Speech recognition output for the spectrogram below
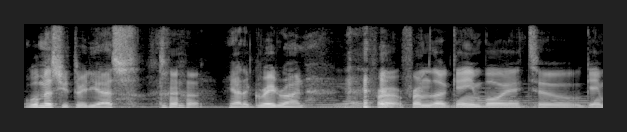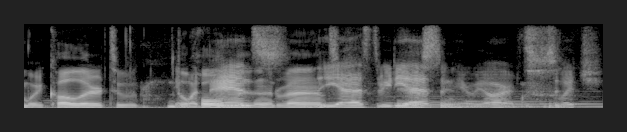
we'll miss you, 3DS. You had a great run. Yeah. from from the Game Boy to Game Boy Color to Game the Boy whole Advance, advance. DS, 3DS, Yes, and and- here we are. The Switch.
